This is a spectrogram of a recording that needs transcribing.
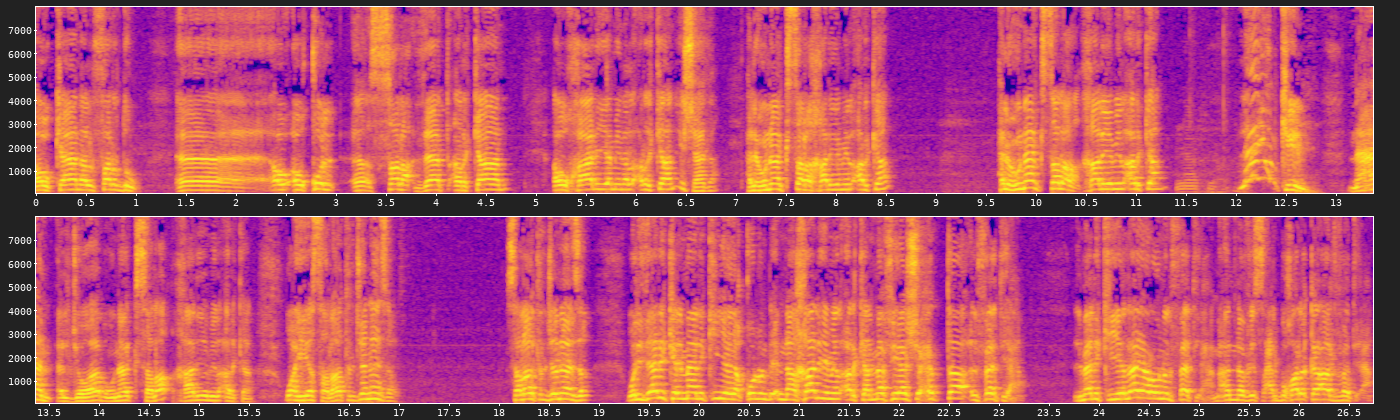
أو كان الفرض آه، أو, أو قل آه، الصلاة ذات أركان أو خالية من الأركان. إيش هذا؟ هل هناك صلاة خالية من الأركان؟ هل هناك صلاة خالية من الأركان؟ لا يمكن. نعم الجواب هناك صلاة خالية من الأركان وهي صلاة الجنازة. صلاة الجنازة. ولذلك المالكية يقولون بأنها خالية من الأركان ما فيها حتى الفاتحة. المالكية لا يرون الفاتحة مع أن في صحيح البخاري قراءة الفاتحة.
